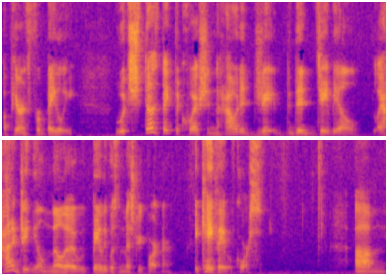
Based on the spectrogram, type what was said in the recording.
appearance for Bayley. Which does beg the question: How did J did JBL like? How did JBL know that Bayley was the mystery partner? It kayfabe, of course. Um,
